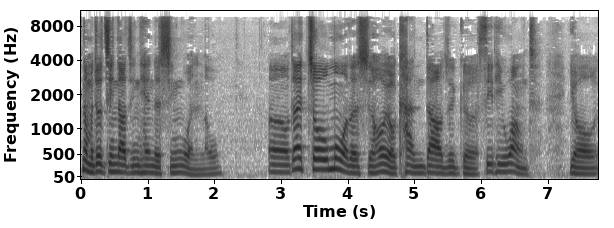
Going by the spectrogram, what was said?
那我们就进到今天的新闻喽。呃，我在周末的时候有看到这个 City Want 有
